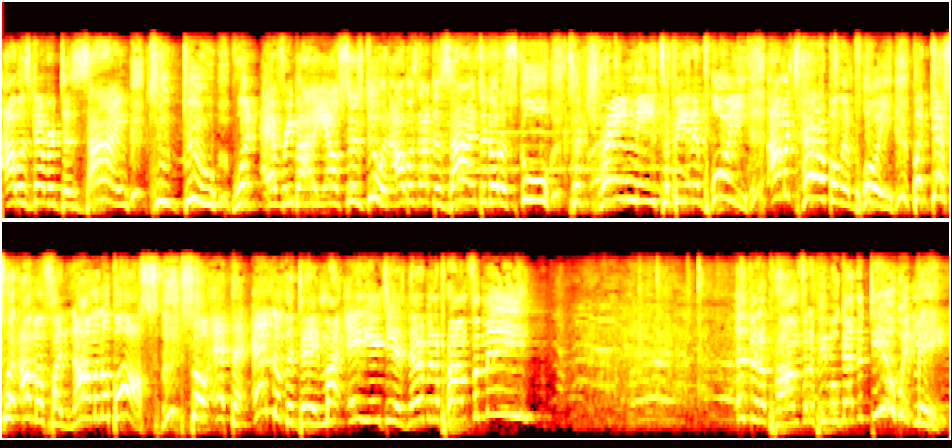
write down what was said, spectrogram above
I was never designed to do what everybody else is doing. I was not designed to go to school to train me to be an employee. I'm a terrible employee. But guess what? I'm a phenomenal boss. So at the end of the day, my ADHD has never been a problem for me. It's been a problem for the people who got to deal with me.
